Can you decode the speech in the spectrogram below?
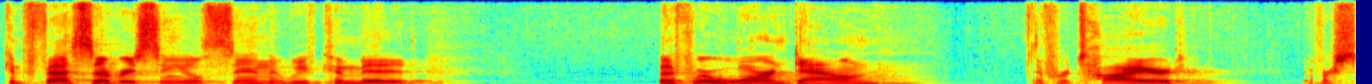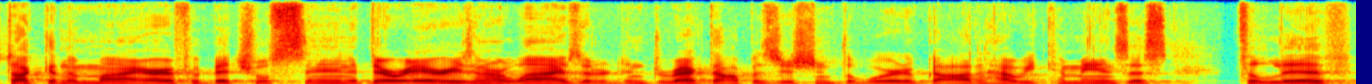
confess every single sin that we've committed. But if we're worn down, if we're tired, if we're stuck in the mire of habitual sin, if there are areas in our lives that are in direct opposition to the Word of God and how He commands us to live,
